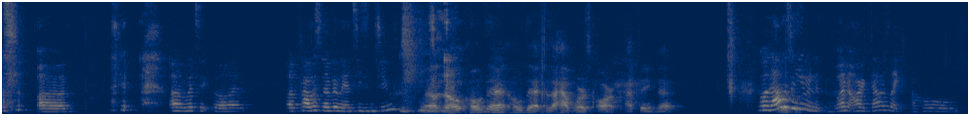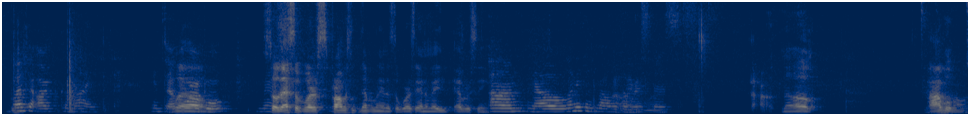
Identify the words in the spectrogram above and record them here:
Um, uh, what's it called? Uh, Promise Neverland season two. Well, no, hold that, hold that, because I have worse arc. I think that Well, that wasn't even one arc. That was like a whole bunch of arcs combined into a Well, horrible. Mess. so. That's the worst. Promise Neverland is the worst anime you've ever seen. Um, no. Let me think about what Oh, the I worst one. is. No, I will-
